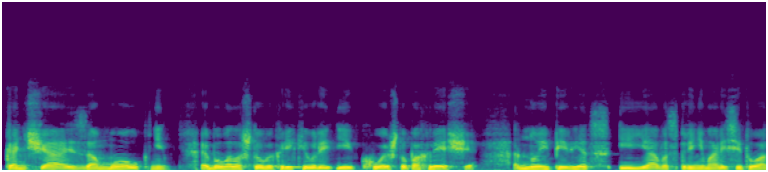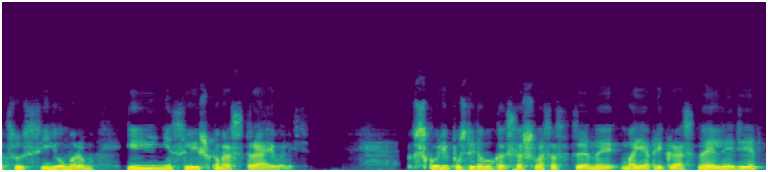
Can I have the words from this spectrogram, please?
«Кончай, замолкни!» Бывало, что выкрикивали и кое-что похлеще, но и певец, и я воспринимали ситуацию с юмором и не слишком расстраивались. Вскоре после того, как сошла со сцены «Моя прекрасная леди»,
